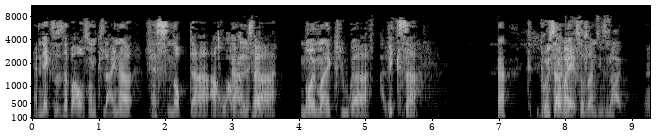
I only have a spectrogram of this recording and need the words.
Ja, Nexus ist aber auch so ein kleiner, versnobter, arroganter, neunmal kluger Wichser. Ja? Grüße an Nexus an diesem. sagen, ne?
